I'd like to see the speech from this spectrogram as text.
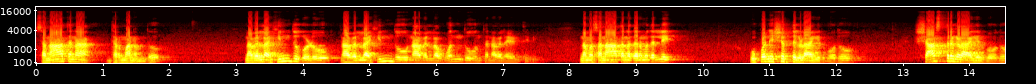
ಸನಾತನ ಧರ್ಮ ನಮ್ಮದು ನಾವೆಲ್ಲ ಹಿಂದೂಗಳು, ನಾವೆಲ್ಲ ಹಿಂದೂ, ನಾವೆಲ್ಲ ಒಂದು ಅಂತ ನಾವೆಲ್ಲ ಹೇಳ್ತೀವಿ. ನಮ್ಮ ಸನಾತನ ಧರ್ಮದಲ್ಲಿ ಉಪನಿಷತ್ತುಗಳಾಗಿರ್ಬೋದು, ಶಾಸ್ತ್ರಗಳಾಗಿರ್ಬೋದು,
